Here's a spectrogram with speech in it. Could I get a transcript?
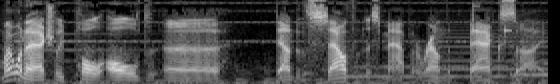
Might want to actually pull Ald uh, down to the south on this map around the backside.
